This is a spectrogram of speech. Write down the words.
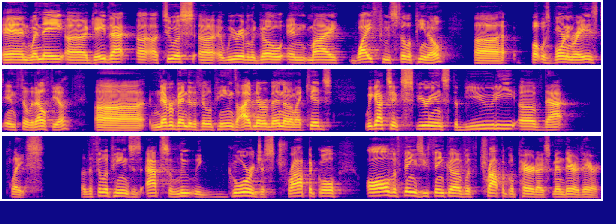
And when they uh, gave that uh, uh, to us, uh, we were able to go. And my wife, who's Filipino, uh, but was born and raised in Philadelphia, uh, never been to the Philippines. I've never been, none of my kids. We got to experience the beauty of that place. the Philippines is absolutely gorgeous, tropical, all the things you think of with tropical paradise, man, they're there.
